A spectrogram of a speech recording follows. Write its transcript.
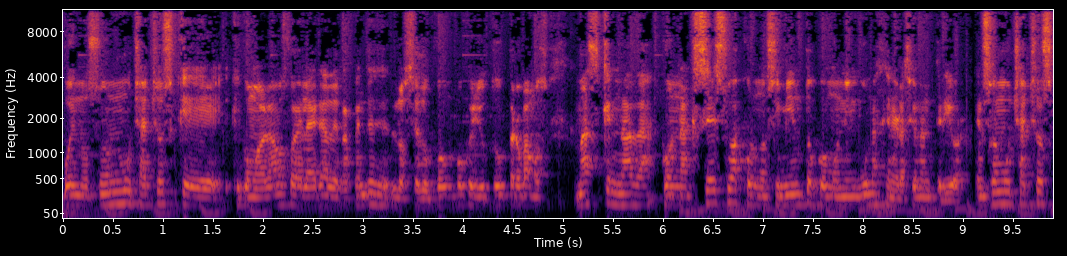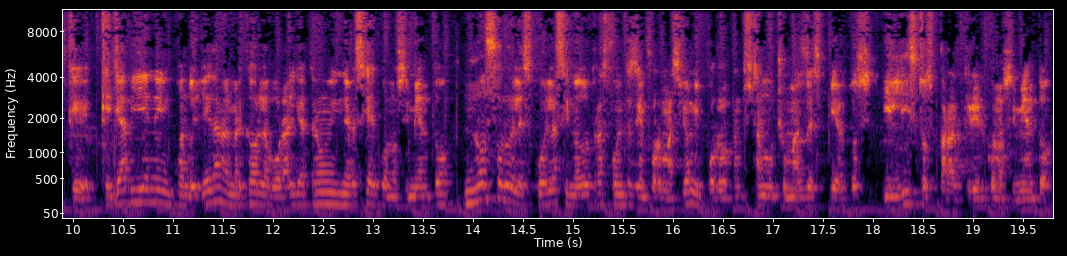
Bueno, son muchachos que, que como hablamos fuera del aire, de repente los educó un poco YouTube, pero vamos, más que nada, con acceso a conocimiento como ninguna generación anterior. Son muchachos que, que ya vienen, cuando llegan al mercado laboral, ya tienen una inercia de conocimiento, no solo de la escuela, sino de otras fuentes de información y por lo tanto están mucho más despiertos y listos para adquirir conocimiento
